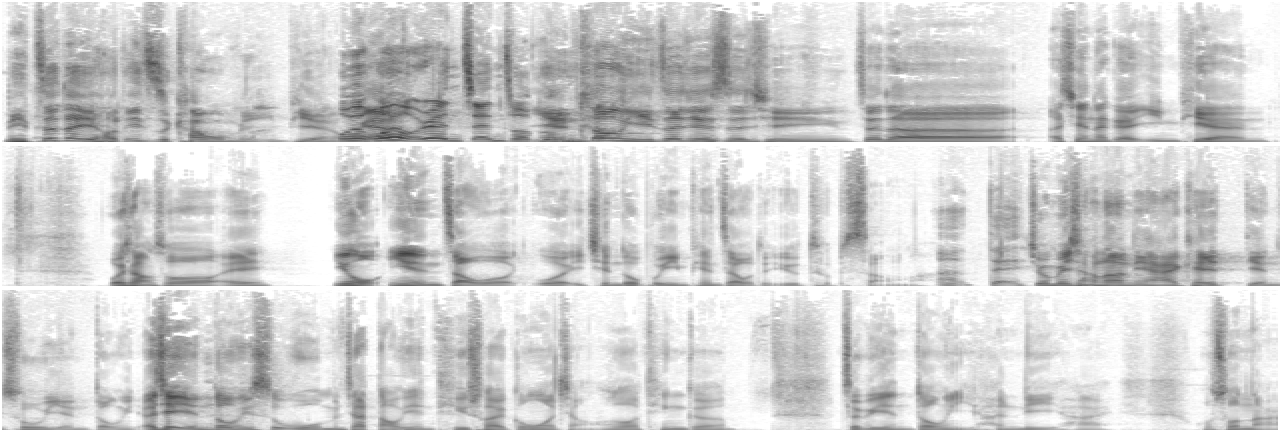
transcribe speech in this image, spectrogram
你真的有一直看我们影片？我我有认真做。眼动仪这件事情真的，而且那个影片，我想说，哎、欸。因为我因为你知道我我有一千多部影片在我的 YouTube 上嘛，嗯，对，就没想到你还可以点出眼动仪，而且眼动仪是我们家导演提出来跟我讲，他说听哥这个眼动仪很厉害，我说哪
